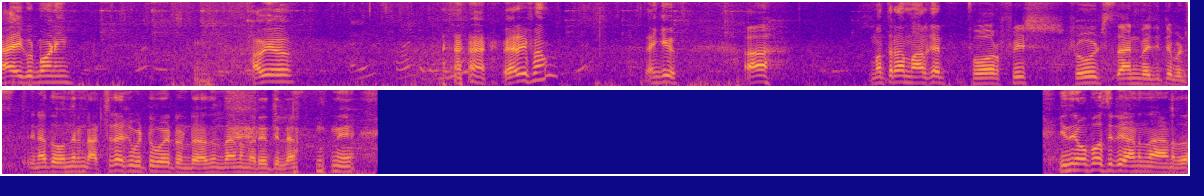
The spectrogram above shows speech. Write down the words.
Hi good morning. How you farm thank you Mutrah market for fish fruits and vegetables. ഇതിനകത്ത് ഒന്ന് രണ്ട് അക്ഷരമൊക്കെ വിട്ടുപോയിട്ടുണ്ട് അതെന്താണെന്ന് അറിയത്തില്ല. ഇതിന് ഓപ്പോസിറ്റ് കാണുന്നതാണത്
